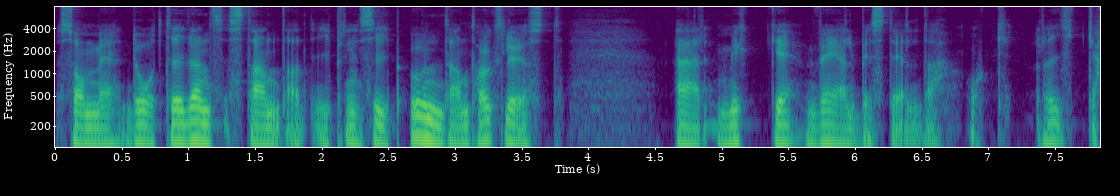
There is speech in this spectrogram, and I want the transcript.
som med dåtidens standard i princip undantagslöst är mycket välbeställda och rika.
